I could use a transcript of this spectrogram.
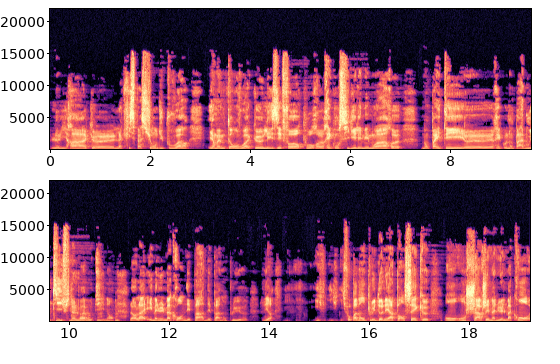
le Irak, la crispation du pouvoir, et en même temps on voit que les efforts pour réconcilier les mémoires n'ont pas été, n'ont pas abouti finalement. Pas abouti, non. Mm. Alors là, Emmanuel Macron n'est pas, n'est pas non plus, je veux dire, il, il faut pas non plus donner à penser que on, on charge Emmanuel Macron.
